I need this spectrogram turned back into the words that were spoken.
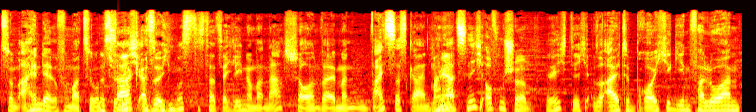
zum einen der Reformationstag. Natürlich. Also ich muss das tatsächlich nochmal nachschauen, weil man weiß das gar nicht Man mehr. hat es nicht auf dem Schirm. Richtig, also alte Bräuche gehen verloren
